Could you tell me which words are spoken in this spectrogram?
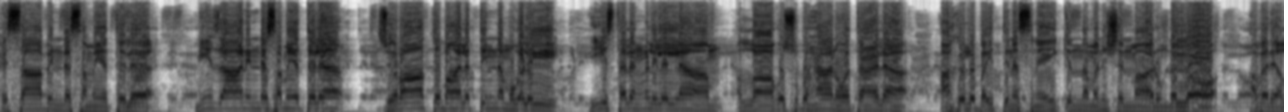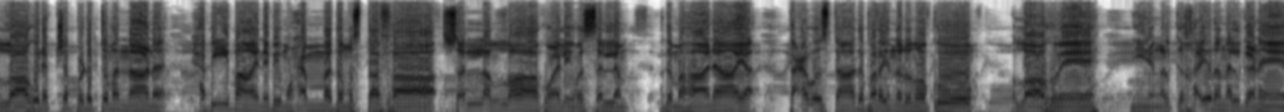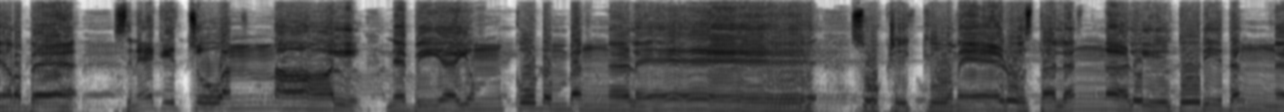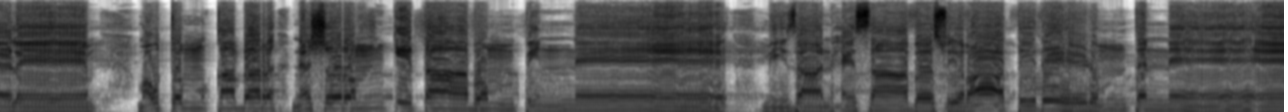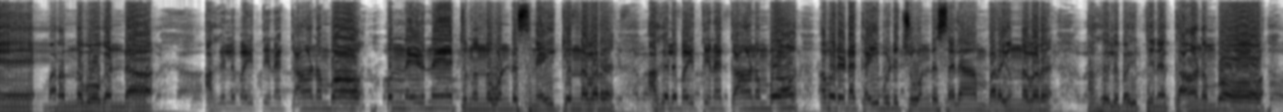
ഹിസാബിന്റെ സമയത്തിൽ മീസാനിന്റെ സമയത്തിൽ സിറാത്ത് പാലത്തിന്റെ മുകളിൽ ഈ സ്ഥലങ്ങളിലെല്ലാം അള്ളാഹു സുബാനോ വ തആല അഹ്ലു ബൈത്തിനെ സ്നേഹിക്കുന്ന മനുഷ്യന്മാരുണ്ടല്ലോ. അവരെ അള്ളാഹു രക്ഷപ്പെടുത്തുമെന്നാണ് ഹബീബ നബി മുഹമ്മദ് മുസ്തഫ സല്ലല്ലാഹു അലൈഹി വസല്ലം അത് മഹാനായ താവസ്താദ് പറയുന്നത് നോക്കൂ. അള്ളാഹുവേ നീ ഞങ്ങൾക്ക് ഹൈർ നൽകണേ റബ്ബേ. സ്നേഹിച്ചു വന്നാൽ നബിയയും കുടുംബങ്ങളെ സൂക്ഷിക്കുമേഴു സ്ഥലങ്ങളിൽ ദുരിതങ്ങളെ. മൗത്തും ഖബർ നഷറും കിതാബും പിന്നെ മീസാൻ ഹിസാബ് സിറാത്തിതേഴും തന്നെ. മറന്നു പോകണ്ട അഖിലുബൈത്തിനെ കാണുമ്പോ ഒന്ന് എഴുന്നേറ്റ് നിന്നുകൊണ്ട് സ്നേഹിക്കുന്നവർ അഖിലുബൈത്തിനെ കാണുമ്പോ അവരുടെ കൈ പിടിച്ചുകൊണ്ട് സലാം പറയുന്നവർ അഖിലുബൈത്തിനെ കാണുമ്പോ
